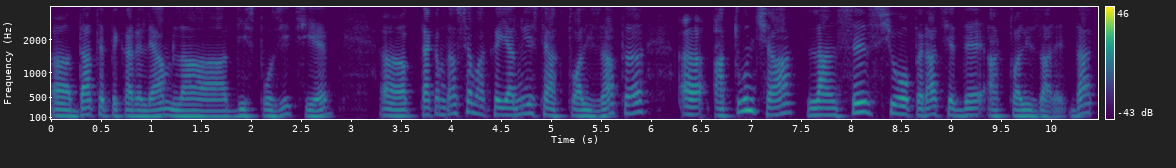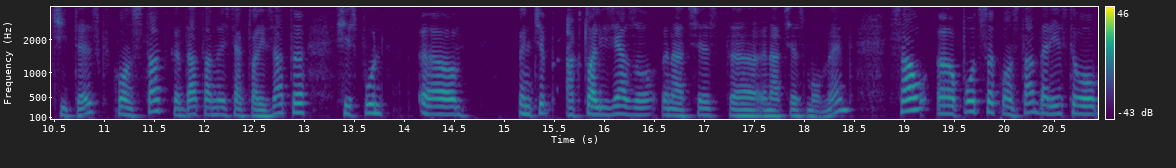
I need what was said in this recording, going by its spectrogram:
uh, date pe care le am la dispoziție, uh, dacă îmi dau seama că ea nu este actualizată, atunci lansez și o operație de actualizare. Da? Citesc, constat că data nu este actualizată și spun uh, încep, actualizează-o în acest, uh, în acest moment sau uh, pot să constat, dar este o,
